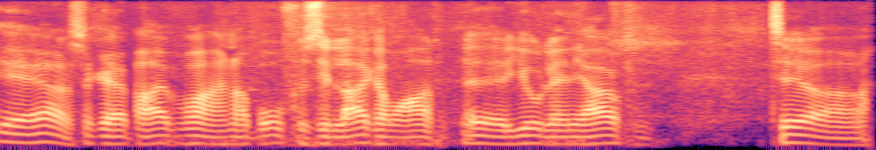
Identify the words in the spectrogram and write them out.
Ja, og så kan jeg pege på, at han har brug for sin legekammerat, uh, Julian Jacobsen, til at,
